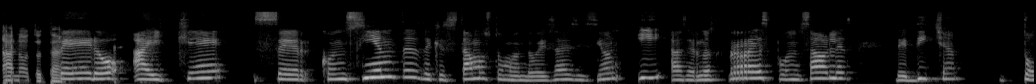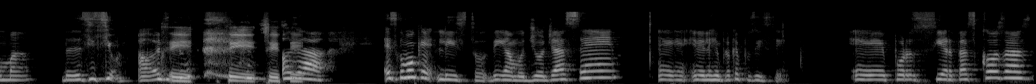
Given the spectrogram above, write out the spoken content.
Ah, no, total. pero hay que ser conscientes de que estamos tomando esa decisión y hacernos responsables de dicha toma de decisión. Sí, sí, sí, O sí. sea, es como que, listo, digamos, yo ya sé, eh, en el ejemplo que pusiste, eh, por ciertas cosas,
